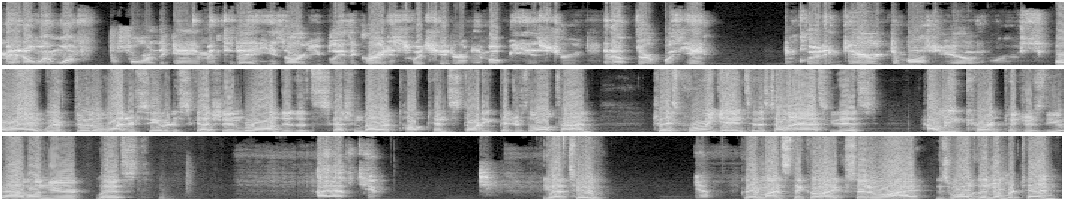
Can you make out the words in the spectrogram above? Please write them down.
Mantle went 1 for 4 in the game, and today he is arguably the greatest switch hitter in MLB history, and up there with Yankees including Gehrig, DiMaggio, and Ruth. All right, we're through the wide receiver discussion. We're on to the discussion about our top 10 starting pitchers of all time. Tres, before we get into this, I want to ask you this. How many current pitchers do you have on your list? I have two. You have two? Yep. Great minds think alike. So do I. Is one of them number 10?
